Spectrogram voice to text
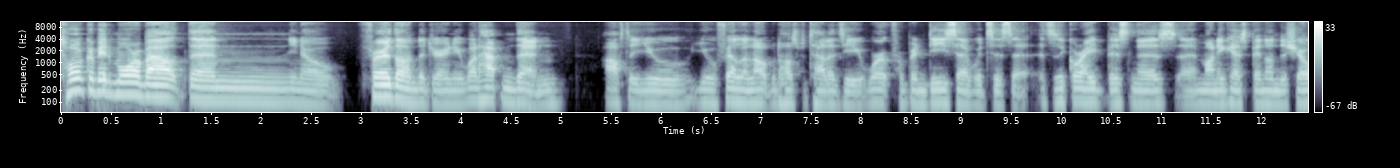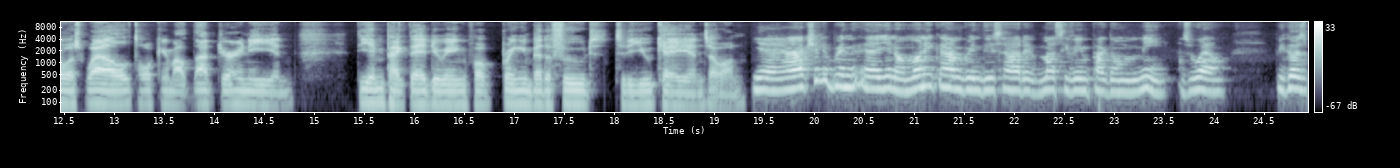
talk a bit more about then you know further on the journey. What happened then after you you fell in love with hospitality, work for Brindisa, which is a it's a great business. Uh, Monica has been on the show as well, talking about that journey and the impact they're doing for bringing better food to the UK and so on. Yeah, I actually, bring uh, you know Monica and Brindisa had a massive impact on me as well, because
